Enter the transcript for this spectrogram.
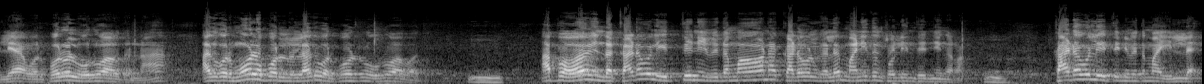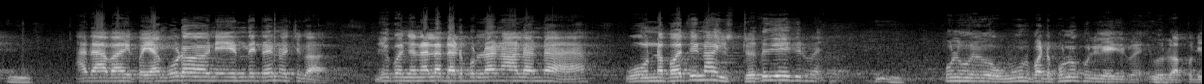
இல்லையா? ஒரு பொருள் உருவாகுதுன்னா அதுக்கு ஒரு மூலப்பொருள் இல்லாத ஒரு பொருள் உருவாகாது. ம் அப்போ இந்த கடவுள் இத்தனை விதமான கடவுள்களை மனிதன் சொல்லி தெரிஞ்சுங்கிறான். ம். கடவுள் இத்தனை விதமா இல்லை. ம். அது அவ இப்போ என் கூட நீ இருந்துட்டேன்னு வச்சுக்கோ. நீ கொஞ்சம் நல்லா தடுப்புடலான்னு இருந்தா உன்னை பற்றி நான் இஷ்டத்துக்கு எழுதிடுவேன். புழு ஊர்பட்ட புழு புழு எழுதிடுவேன். இவர் அப்படி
